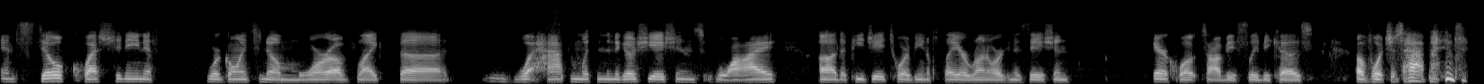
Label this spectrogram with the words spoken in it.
am still questioning if we're going to know more of like the what happened within the negotiations, why uh, the PGA Tour being a player run organization, air quotes, obviously, because of what just happened.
